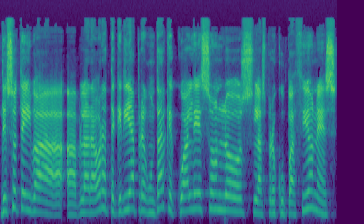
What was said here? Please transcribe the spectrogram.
De eso te iba a hablar ahora. Te quería preguntar que cuáles son los, las preocupaciones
